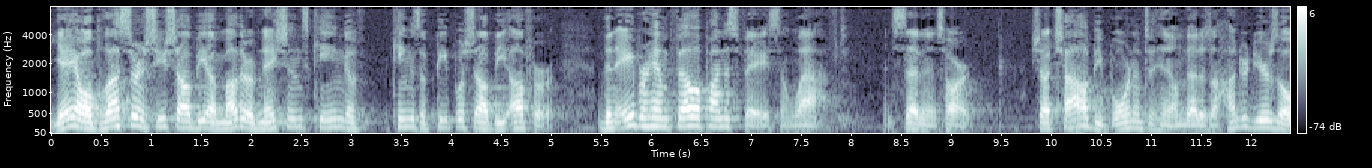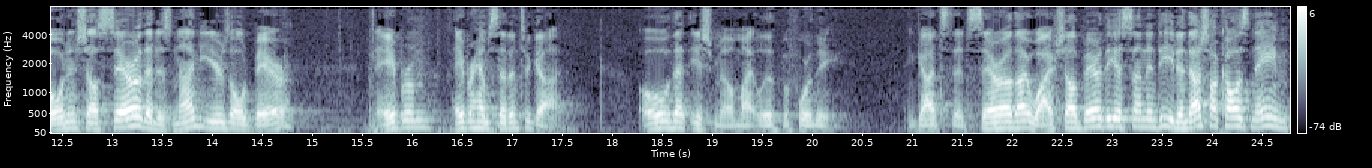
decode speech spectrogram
Yea, I will bless her, and she shall be a mother of nations, king of kings of people shall be of her. Then Abraham fell upon his face and laughed, and said in his heart, Shall a child be born unto him that is a hundred years old, and shall Sarah that is ninety years old bear? And Abram, Abraham said unto God, Oh, that Ishmael might live before thee. And God said, Sarah thy wife shall bear thee a son indeed, and thou shalt call his name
